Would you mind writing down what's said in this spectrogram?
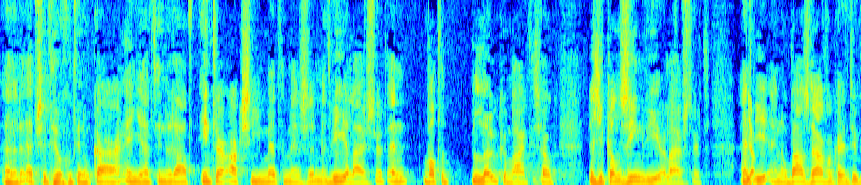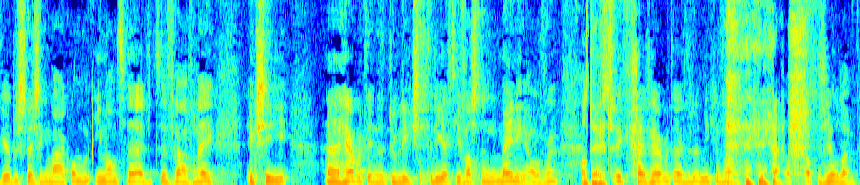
de app zit heel goed in elkaar en je hebt inderdaad interactie met de mensen met wie je luistert. En wat het leuke maakt, is ook dat je kan zien wie er luistert. En, die, en op basis daarvan kan je natuurlijk weer beslissingen maken om iemand uh, even te vragen van hé, hey, ik zie uh, Herbert in het publiek zitten, die heeft hier vast een mening over. Altijd. Dus ik geef Herbert even de microfoon. ja. dat, dat, is heel leuk.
